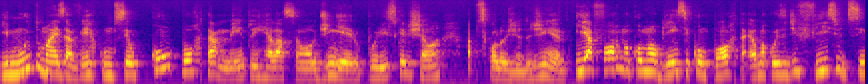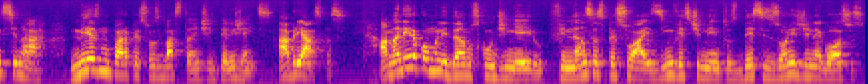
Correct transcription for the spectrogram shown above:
e muito mais a ver com o seu comportamento em relação ao dinheiro. Por isso que ele chama a psicologia do dinheiro. E a forma como alguém se comporta é uma coisa difícil de se ensinar, mesmo para pessoas bastante inteligentes. Abre aspas. A maneira como lidamos com dinheiro, finanças pessoais, investimentos, decisões de negócios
